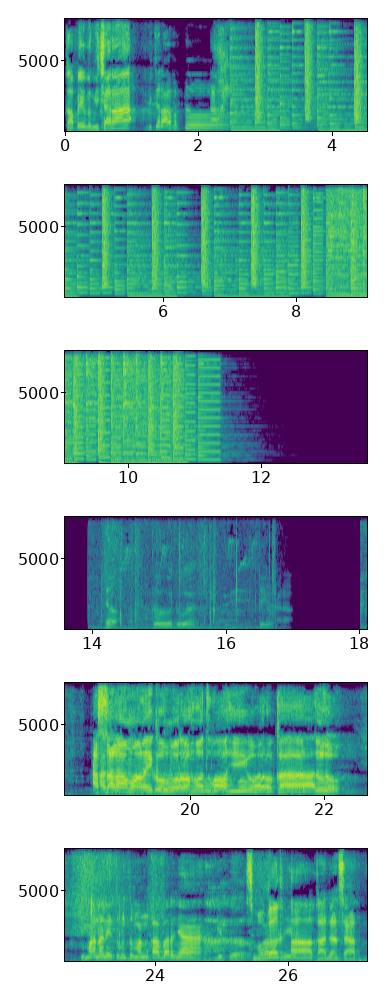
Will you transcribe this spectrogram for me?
KPI berbicara. Bicara apa tuh? Yuk, tuh dua, tiga. Assalamualaikum warahmatullahi wabarakatuh. Gimana nih teman-teman kabarnya? Gitu. Semoga uh, keadaan sehat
